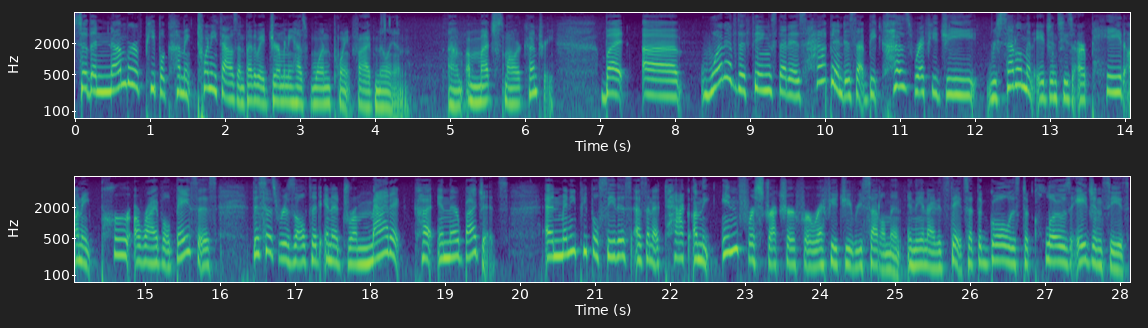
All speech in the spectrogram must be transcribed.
so the number of people coming, 20,000, by the way, Germany has 1.5 million um, a much smaller country. But uh, one of the things that has happened is that because refugee resettlement agencies are paid on a per arrival basis, this has resulted in a dramatic cut in their budgets. And many people see this as an attack on the infrastructure for refugee resettlement in the United States, that the goal is to close agencies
